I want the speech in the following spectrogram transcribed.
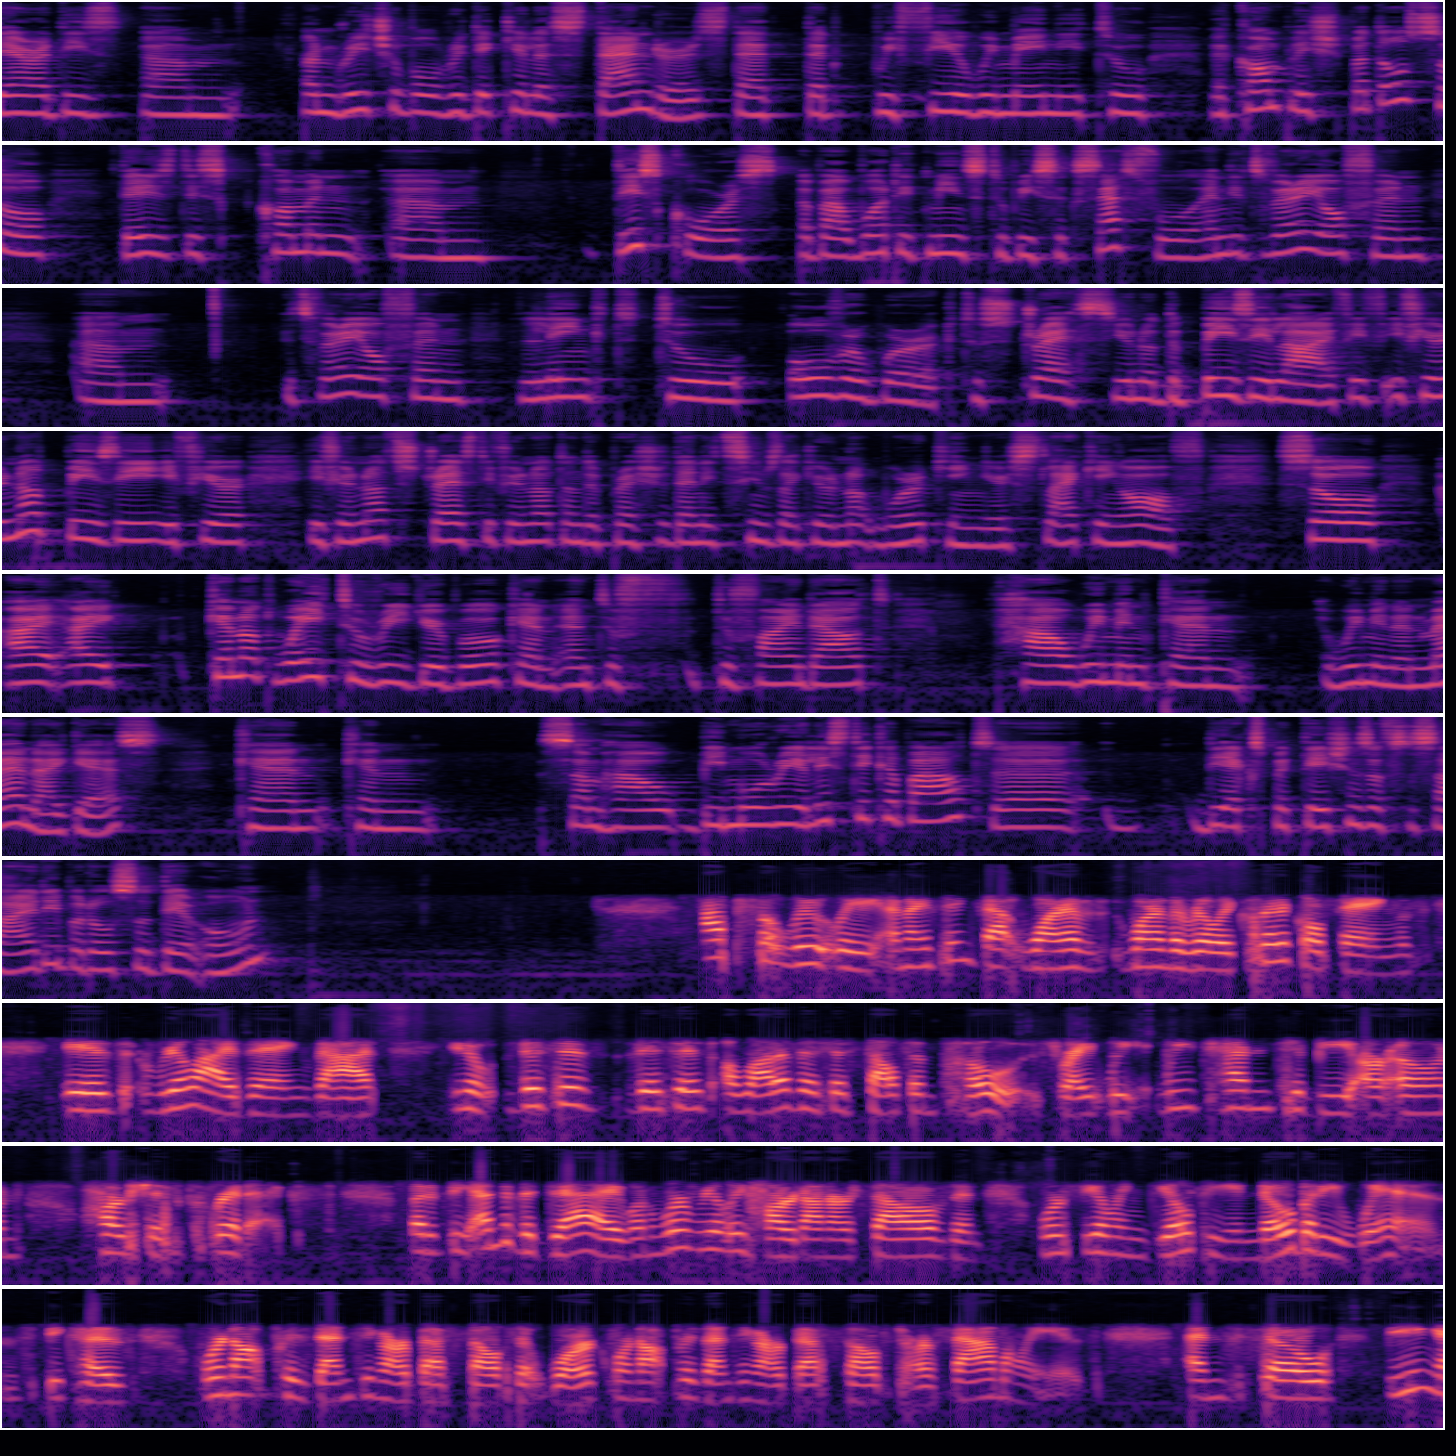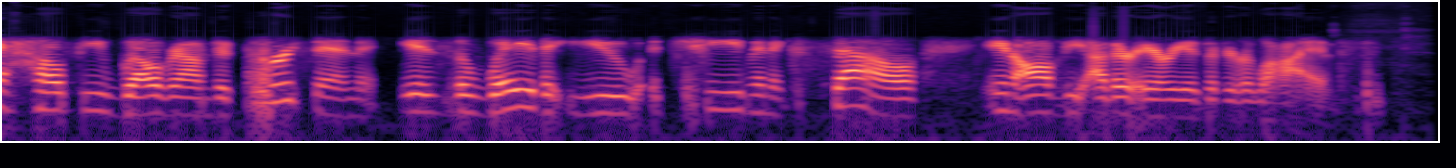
there are these um, unreachable ridiculous standards that that we feel we may need to accomplish. But also there is this common um, discourse about what it means to be successful and it's very often um, it's very often linked to overwork to stress you know the busy life. If, if you're not busy if you're if you're not stressed if you're not under pressure then it seems like you're not working you're slacking off. So i i cannot wait to read your book and and to to find out how women can women and men i guess can can somehow be more realistic about uh, the expectations of society but also their own Absolutely, and I think that one of one of the really critical things is realizing that you know this is this is a lot of this is self-imposed, right? We we tend to be our own harshest critics. But at the end of the day, when we're really hard on ourselves and we're feeling guilty, nobody wins because we're not presenting our best selves at work. We're not presenting our best selves to our families. And so being a healthy, well rounded person is the way that you achieve and excel in all the other areas of your lives.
